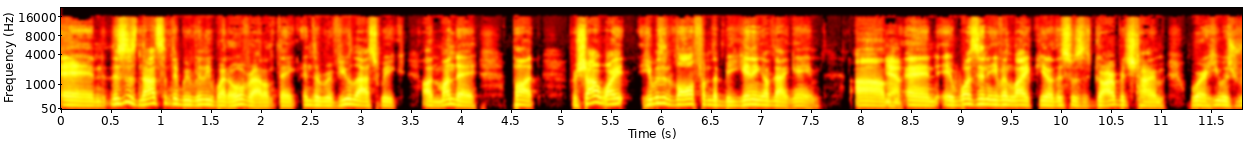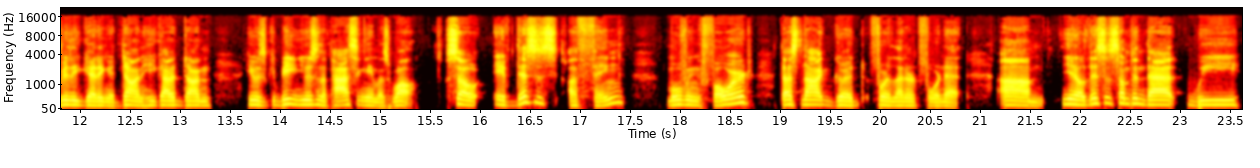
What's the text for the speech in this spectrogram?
And this is not something we really went over, I don't think, in the review last week on Monday. But Rachaad White, he was involved from the beginning of that game. Um, yeah. And it wasn't even like, you know, this was garbage time where he was really getting it done. He got it done. He was being used in the passing game as well. So if this is a thing moving forward, that's not good for Leonard Fournette. Um, you know, this is something that we,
